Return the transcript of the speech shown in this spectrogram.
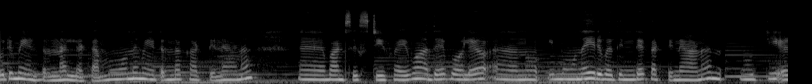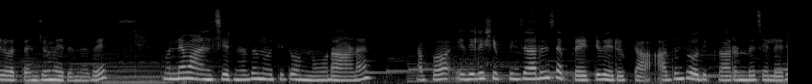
ഒരു മീറ്ററിനല്ല കേട്ടോ മൂന്ന് മീറ്ററിന്റെ കട്ടിനാണ് വൺ സിക്സ്റ്റി ഫൈവും അതേപോലെ ഈ മൂന്ന് ഇരുപതിന്റെ കട്ടിനാണ് നൂറ്റി എഴുപത്തഞ്ചും വരുന്നത്. മുന്നേ വാങ്ങിച്ചിരുന്നത് നൂറ്റി തൊണ്ണൂറാണ്. അപ്പോൾ ഇതിൽ ഷിപ്പിംഗ് ചാർജ് സെപ്പറേറ്റ് വരും കേട്ടോ അതും ചോദിക്കാറുണ്ട് ചിലർ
